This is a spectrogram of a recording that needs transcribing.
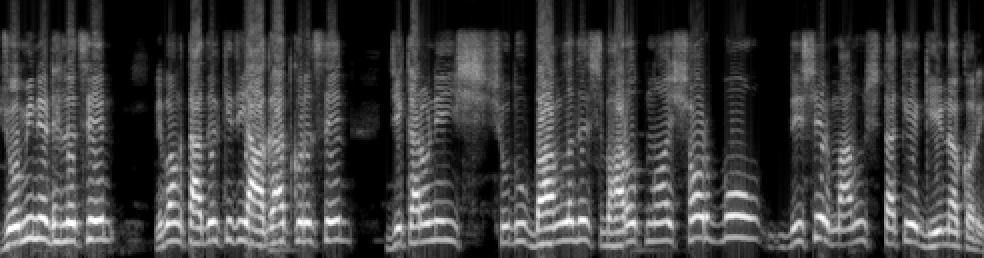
জমিনে ঢেলেছেন এবং তাদেরকে যে আঘাত করেছেন, যে কারণেই শুধু বাংলাদেশ, ভারত নয়, সর্ব দেশের মানুষ তাকে ঘৃণা করে।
